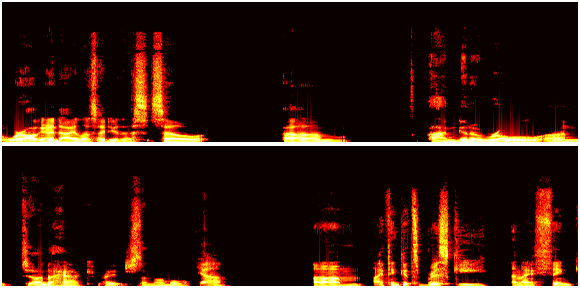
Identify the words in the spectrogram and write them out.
we're all gonna die unless I do this. So, um, I'm gonna roll on on a hack, right? Just a normal. Yeah. Um, I think it's risky, and I think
